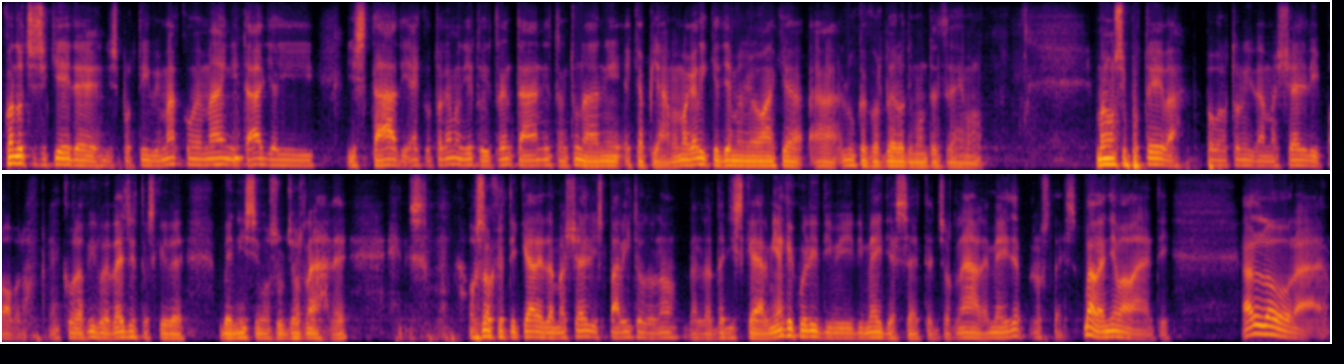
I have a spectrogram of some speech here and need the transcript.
Quando ci si chiede gli sportivi, ma come mai in Italia gli, gli stadi, ecco, torniamo indietro di 30 anni, 31 anni e capiamo. Magari chiediamolo anche a, a Luca Cordero di Montezemolo. Ma non si poteva, povero Tony Damascelli, povero, è ancora vivo e vegeto, scrive benissimo sul giornale, osò criticare Damascelli sparito no? Dalla, dagli schermi, anche quelli di, di Mediaset, il giornale, media, lo stesso. Vabbè, andiamo avanti. Allora,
